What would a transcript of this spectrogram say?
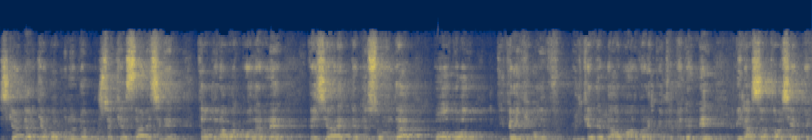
İskender kebabının ve Bursa kestanesinin tadına bakmalarını ve ziyaretlerinin sonunda bol bol ipek alıp ülkelerine armağan olarak götürmelerini bilhassa tavsiye etmek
